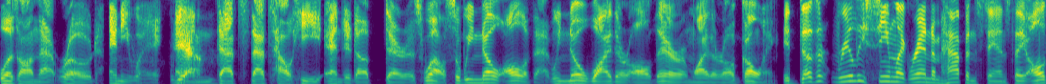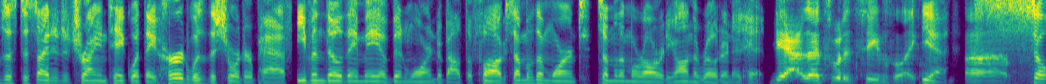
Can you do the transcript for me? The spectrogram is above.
was on that road anyway Yeah. and that's that's how he ended up there as well so we know all of that we know why they're all there and why they're all going it doesn't really seem like random happenstance they all just decided to try and take what they heard was the shorter path even though they may have been warned about the fog some of them weren't some of them were already on the road and it hit Yeah, that's what it seems like. yeah. Uh, so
